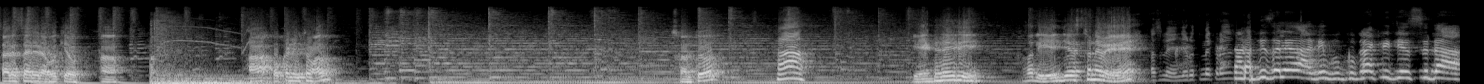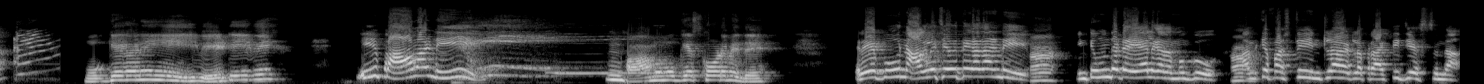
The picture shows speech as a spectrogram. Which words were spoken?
సరే సరే రా ఓకే ఓకే. ఆ. ఆ, ఒక్క నిమిషం ఆగు. సంతు? ఏంటిది ఇది? అసలు ఏం చేస్తున్నావే? అసలు ఏం జరుగుతుంది ఇక్కడ? బుక్ ప్రాక్టీస్ చేస్తున్నా. ముగ్గే గాని ఇవి ఏంటి ఇవి? ఈ పామండి పాము ముగ్గేసుకోవడం ఇది. రేపు నాగుల చవితి కదండి. ఇంటి ముందట వేయాలి కదా ముగ్గు. అందుకే ఫస్ట్ ఇంట్లో అట్లా ప్రాక్టీస్ చేస్తున్నా.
